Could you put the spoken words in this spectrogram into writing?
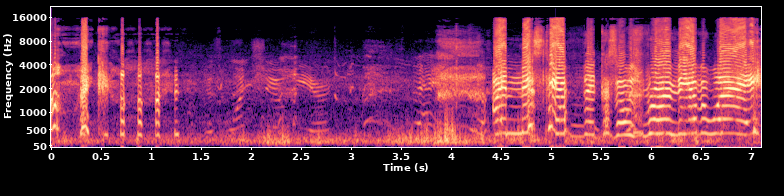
Oh. My oh god. There's one shoe here. Thanks. I missed half of it because I was running the other way.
